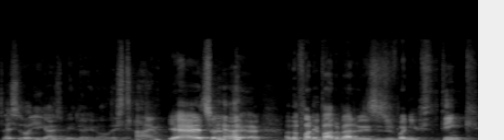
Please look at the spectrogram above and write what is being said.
so this is what you guys have been doing all this time. Yeah, it's uh, uh, the funny part about it is, is when you think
